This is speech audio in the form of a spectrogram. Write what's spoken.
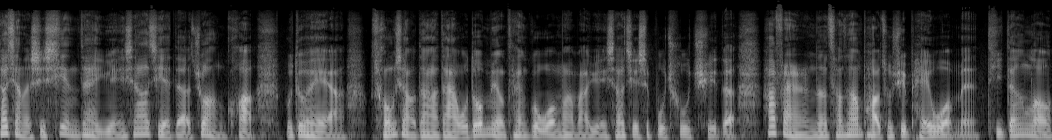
要讲的是现在元宵节的状况。不对呀，从小到大我都没有看过我妈妈元宵节是不出去的，她反而呢常常跑出去陪我们提灯笼，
